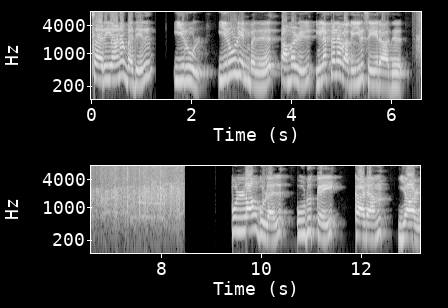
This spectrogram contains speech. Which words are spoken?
சரியான பதில் இருள். இருள் என்பது தமிழில் இலக்கண வகையில் சேராது. புல்லாங்குழல் உடுக்கை கடம் யாழ்.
